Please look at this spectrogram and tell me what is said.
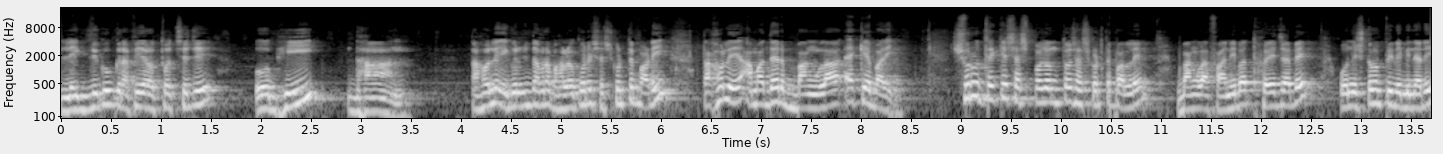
লেক্সিকোগ্রাফির অর্থ হচ্ছে যে অভিধান। তাহলে এগুলো যদি আমরা ভালো করে শেষ করতে পারি, তাহলে আমাদের বাংলা একেবারেই। শুরু থেকে শেষ পর্যন্ত শেষ করতে পারলে বাংলা ফানিবাদ হয়ে যাবে উনিশতম প্রিলিমিনারি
